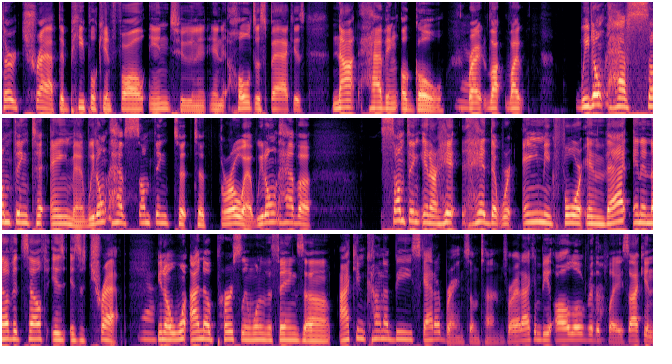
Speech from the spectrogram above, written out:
third trap that people can fall into and, and it holds us back is not having a goal. Yeah. Right? Like, like we don't have something to aim at. We don't have something to to throw at. We don't have a something in our head, head that we're aiming for and that in and of itself is is a trap Yeah. you know one, i know personally one of the things uh, i can kind of be scatterbrained sometimes right i can be all over the place i can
